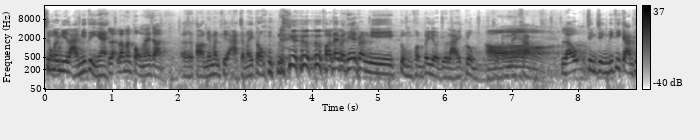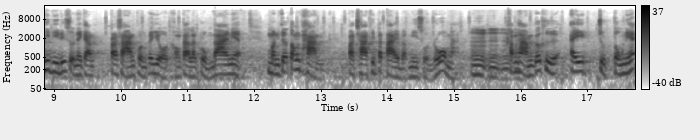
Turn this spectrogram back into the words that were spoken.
ซึ่งมันมีหลายมิติไง แล้วแล้วมันตรงไหมอาจารย์ เออตอนนี้มันคืออาจจะไม่ตรง เพราะในประเทศมันมีกลุ่มผลประโยชน์อยู่หลายกลุ่มอ๋อ ถูกต้องไหมครับ แล้วจริง ๆ วิธีการที่ดีที่สุดในการประสานผลประโยชน์ของแต่ละกลุ่มได้เนี่ยมันก็ต้องผ่านประชาธิปไตยแบบมีส่วนร่วมอะ อืมอืมอืม คำถามก็คือไอ้จุดตรงเนี้ย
